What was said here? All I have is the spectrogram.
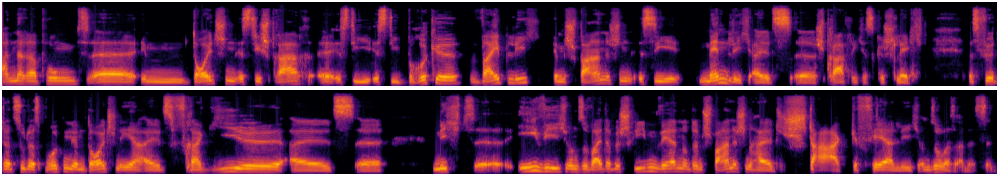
Anderer Punkt, äh, im Deutschen ist die Sprache, äh, ist, die, ist die Brücke weiblich, im Spanischen ist sie männlich als äh, sprachliches Geschlecht. Das führt dazu, dass Brücken im Deutschen eher als fragil, als äh, nicht äh, ewig und so weiter beschrieben werden und im Spanischen halt stark, gefährlich und sowas alles sind.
